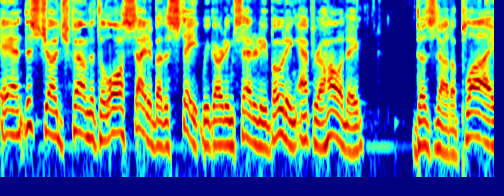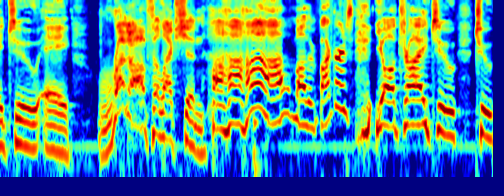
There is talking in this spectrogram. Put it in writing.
And this judge found that the law cited by the state regarding Saturday voting after a holiday does not apply to a runoff election. Ha ha ha, motherfuckers. Y'all try to, to,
